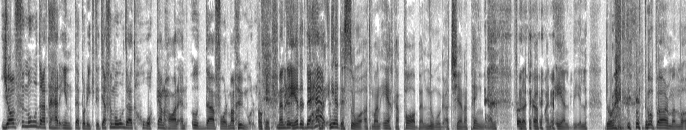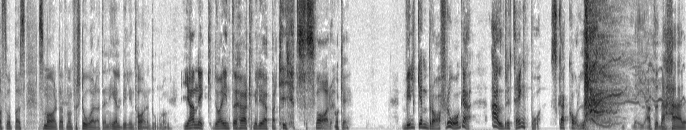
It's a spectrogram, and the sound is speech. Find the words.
Jag förmodar att det här inte är på riktigt. Jag förmodar att Håkan har en udda form av humor. Okay. Men det, är, det, det här... Alltså, är det så att man är kapabel nog att tjäna pengar för att köpa en elbil, då, då bör man vara så pass smart att man förstår att en elbil inte har en tomgång. Jannik, du har inte hört Miljöpartiets svar. Okay. Vilken bra fråga. Aldrig tänkt på. Ska kolla. Nej, alltså det här...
